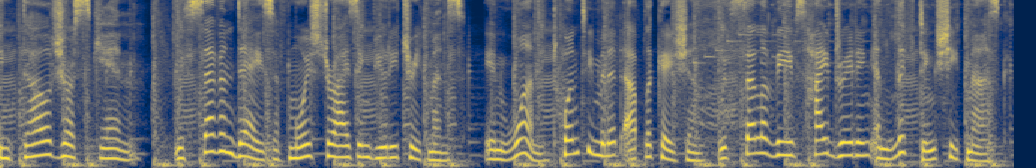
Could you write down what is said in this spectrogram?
Indulge your skin with seven days of moisturizing beauty treatments in one 20-minute application with Celavive's hydrating and lifting sheet mask.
